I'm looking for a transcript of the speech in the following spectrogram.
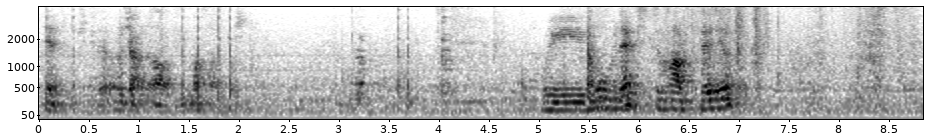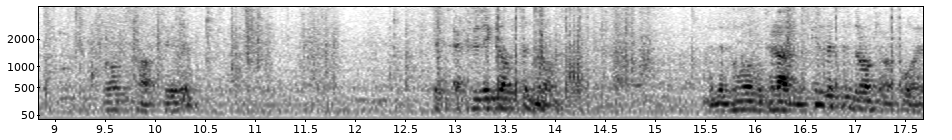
انتهت المشكلة رجع ال RV ما صار مشكله We move next to heart failure. What's heart failure? it's a clinical syndrome. إذا هو متلازم كلمة syndrome تعرفوها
